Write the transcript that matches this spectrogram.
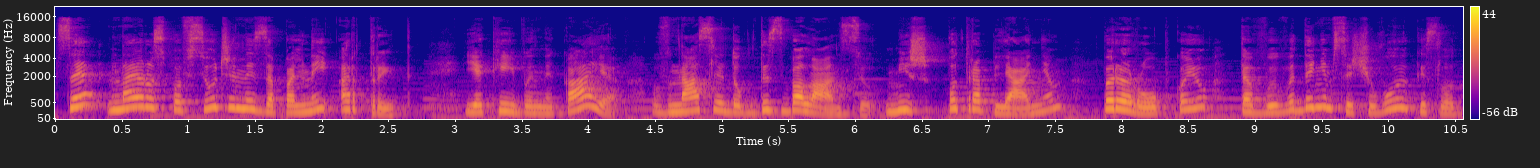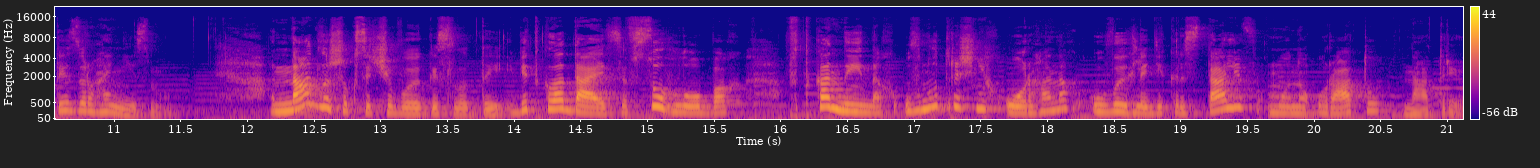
це найрозповсюджений запальний артрит, який виникає внаслідок дисбалансу між потраплянням, переробкою та виведенням сечової кислоти з організму. Надлишок сечової кислоти відкладається в суглобах, в тканинах, у внутрішніх органах у вигляді кристалів монouрату натрію.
